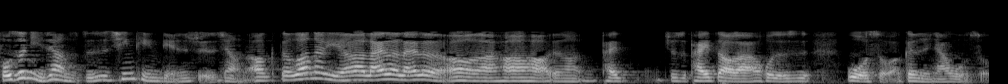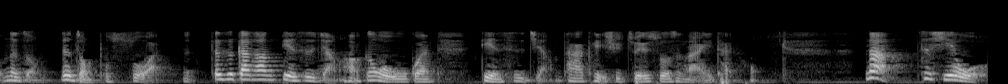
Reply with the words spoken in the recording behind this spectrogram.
否则你这样子只是蜻蜓点水的这样子哦，走到那里啊，来了来了哦，好好好，然后拍就是拍照啦，或者是握手啊，跟人家握手那种那种不算。但是刚刚电视讲哈，跟我无关，电视讲大家可以去追溯是哪一台。那这些我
